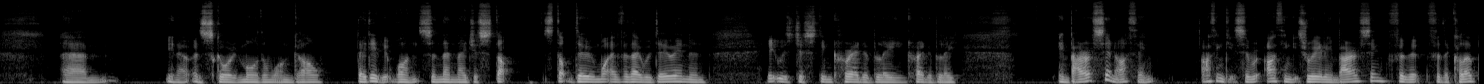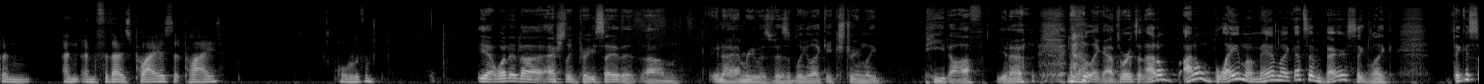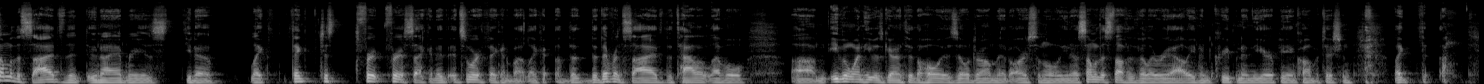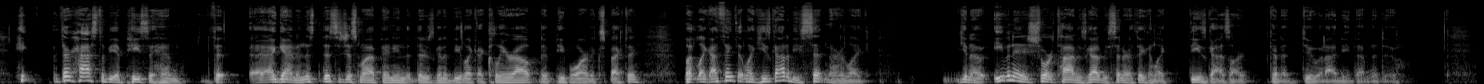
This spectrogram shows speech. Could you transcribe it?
um, you know and scoring more than one goal. They did it once, and then they just stopped stopped doing whatever they were doing, and it was just incredibly, incredibly embarrassing. I think. I think it's a, I think it's really embarrassing for the for the club and, and, and for those players that played, all of them. Yeah, what did uh, Ashley Preece say that um, Unai Emery was visibly like extremely peed off, you know, like afterwards, and I don't, I don't blame him, man. Like that's embarrassing. Like think of some of the sides that Unai Emery is, you know, Like think just for for a second, it, it's worth thinking about like the the different sides, the talent level. Um, even when he was going through the whole Özil drama at Arsenal, you know, some of the stuff at Villarreal, even creeping in the European competition, like he, there has to be a piece of him that, again, and this this is just my opinion that there's going to be like a clear out that people aren't expecting, but like I think that like he's got to be sitting there like, you know, even in his short time, he's got to be sitting there thinking like these guys aren't going to do what I need them to do,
